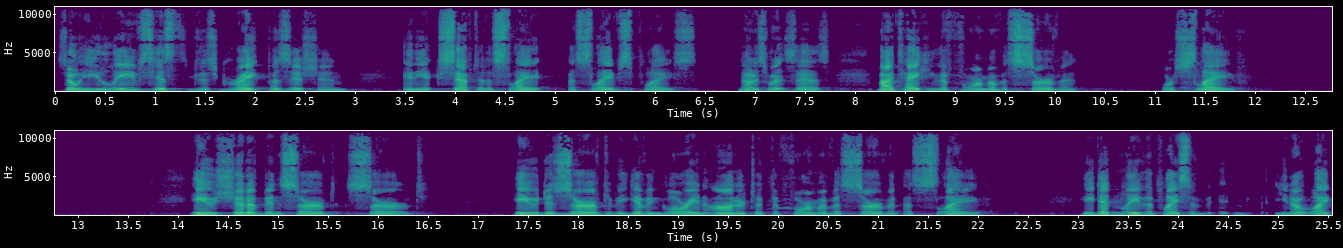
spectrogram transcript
So he leaves his, this great position and he accepted a, slave, a slave's place. Notice what it says by taking the form of a servant or slave. He who should have been served, served. He who deserved to be given glory and honor took the form of a servant, a slave. He didn't leave the place of, you know, like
